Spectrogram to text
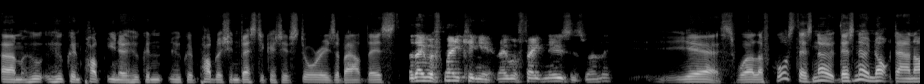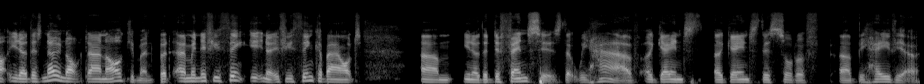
um, who who can pub, you know, who can who could publish investigative stories about this. But they were faking it. They were fake newsers, weren't they? Yes. Well, of course, there's no there's no knockdown. You know, there's no knockdown argument. But I mean, if you think, you know, if you think about um, you know the defenses that we have against against this sort of uh, behavior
